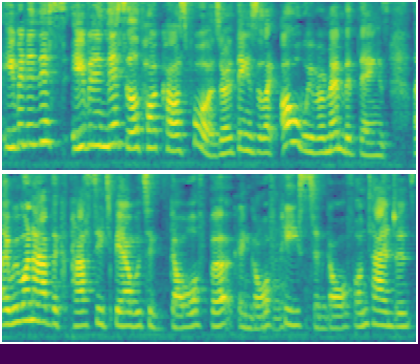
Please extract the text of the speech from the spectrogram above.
even in this even in this little podcast pause there are things that like oh we remembered things like we want to have the capacity to be able to go off book and go off Mm-hmm. piece and go off on tangents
